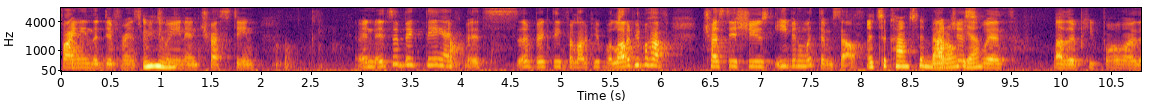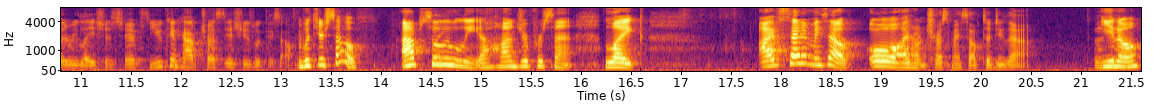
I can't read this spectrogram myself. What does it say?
finding the difference Mhm. between and trusting. And it's a big thing. It's a big thing for a lot of people. A lot of people have trust issues even with themselves, It's a constant battle, not just yeah. with other people or their relationships. You can have trust issues with yourself. With yourself. Absolutely, a hundred percent. Like I've said it myself. Oh, I don't trust myself to do that. You know?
